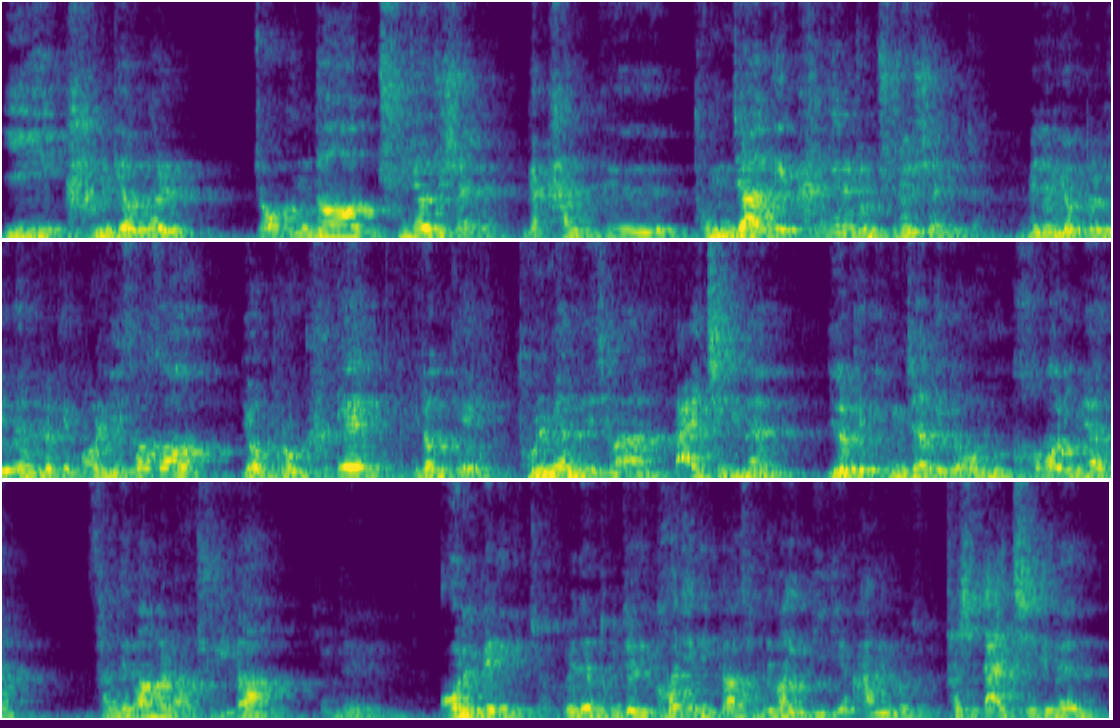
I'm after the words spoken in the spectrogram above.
이 간격을 조금 더 줄여주셔야 돼요. 그러니까 간, 그 동작의 크기를 좀 줄여주셔야겠죠. 왜냐면 옆돌기는 이렇게 멀리 서서 옆으로 크게 이렇게 돌면 되지만 날치기는 이렇게 동작이 너무 커버리면 상대방을 맞추기가 힘들. 어렵게 되겠죠. 왜냐면 동작이 커지니까 상대방이 미리 아는 거죠. 사실 날치기는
